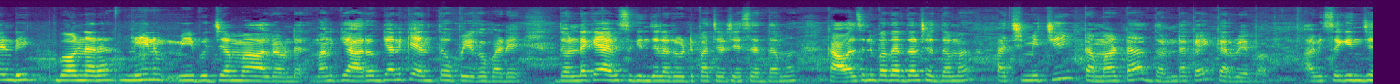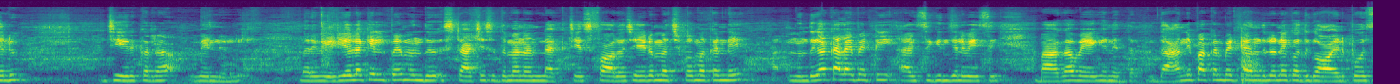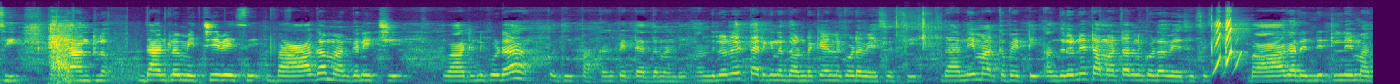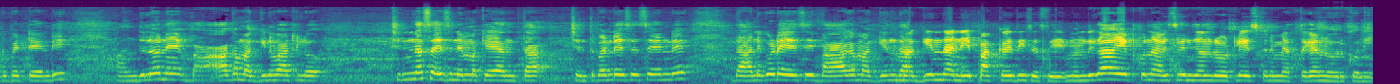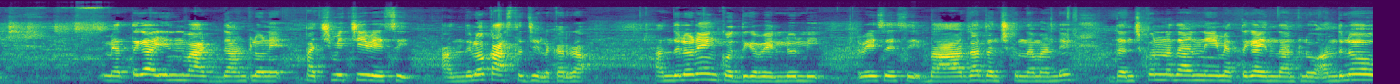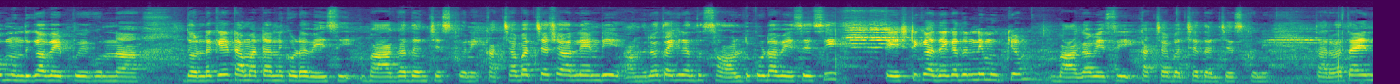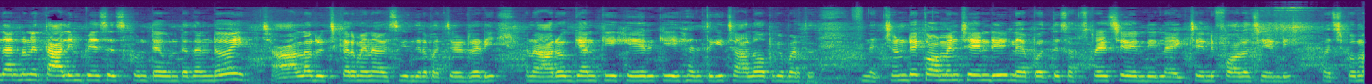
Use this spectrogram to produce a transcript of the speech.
అండి బాగున్నారా? నేను మీ బుజ్జమ్మ ఆల్రౌండర్. మనకి ఆరోగ్యానికి ఎంతో ఉపయోగపడే దొండకాయ అవిసి గింజల రోటి పచ్చడి చేసేద్దామా? కావాల్సిన పదార్థాలు చూద్దామా? పచ్చిమిర్చి టమాటా దొండకాయ కరివేపాకు. అవిసె గింజలు జీలకర్ర వెల్లుల్లి. మరి వీడియోలోకి వెళ్ళిపోయే ముందు స్టార్ట్ చేసేద్దామని లైక్ చేసి ఫాలో చేయడం మర్చిపోమాకండి. ముందుగా కళాయి పెట్టి అవిసి గింజలు వేసి బాగా వేగనిద్దాం. దాన్ని పక్కన పెట్టి అందులోనే కొద్దిగా ఆయిల్ పోసి దాంట్లో దాంట్లో మిర్చి వేసి బాగా మగ్గనిచ్చి వాటిని కూడా కొద్దిగా పక్కకు పెట్టేద్దామండి. అందులోనే తరిగిన దొండకాయలను కూడా వేసేసి దాన్ని మగ్గపెట్టి అందులోనే టమాటాలను కూడా వేసేసి బాగా రెండింటిని మగ్గపెట్టేయండి. అందులోనే బాగా మగ్గిన వాటిలో చిన్న సైజు నిమ్మకాయ అంత. చింతపండు వేసేసేయండి. దాన్ని కూడా వేసి బాగా మగ్గింది మగ్గిందని పక్కకి తీసేసి ముందుగా వేపుకున్న అవిసి గింజలను రోట్లో వేసుకొని మెత్తగా నూరుకొని మెత్తగా అయిన వాటి దాంట్లోనే పచ్చిమిర్చి వేసి అందులో కాస్త జీలకర్ర అందులోనే ఇంకొద్దిగా వెల్లుల్లి వేసేసి బాగా దంచుకుందామండి. దంచుకున్న దాన్ని మెత్తగా అయిన దాంట్లో అందులో ముందుగా వేపుకున్న దొండకాయ టమాటాని కూడా వేసి బాగా దంచేసుకొని కచ్చాబచ్చా చాలండి అందులో తగినంత సాల్ట్ కూడా వేసేసి టేస్ట్కి అదే కదండి ముఖ్యం. బాగా వేసి కచ్చాబచ్చా దంచేసుకొని తర్వాత అయిన దాంట్లోనే తాలింపు వేసేసుకుంటే ఉంటుందండి చాలా రుచికరమైన అవిసిగింజల పచ్చడి రెడీ. మన ఆరోగ్యానికి హెయిర్కి హెల్త్కి చాలా ఉపయోగపడుతుంది. నచ్చుంటే కామెంట్ చేయండి లేకపోతే సబ్స్క్రైబ్ చేయండి లైక్ చేయండి ఫాలో చేయండి. మర్చిపో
